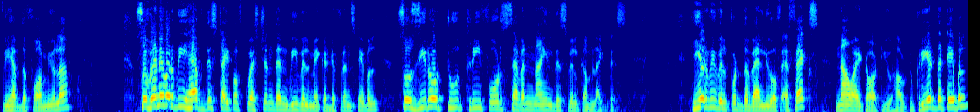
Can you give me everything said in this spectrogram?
We have the formula So whenever we have this type of question, then we will make a difference table. So 0, 2, 3, 4, 7, 9, this will come like this. Here we will put the value of fx. Now I taught you how to create the table.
